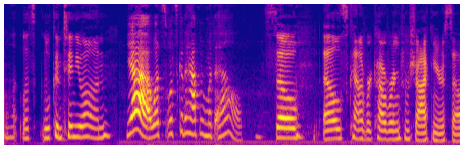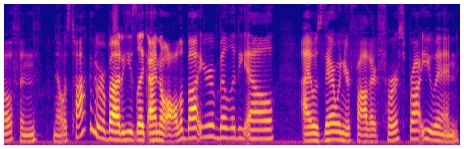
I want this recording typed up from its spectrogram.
Well, Let's we'll continue on. yeah, what's what's gonna happen with Elle? So Elle's kind of recovering from shocking herself, and Noah's talking to her about it. He's like, "I know all about your ability, Elle. I was there when your father first brought you in.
